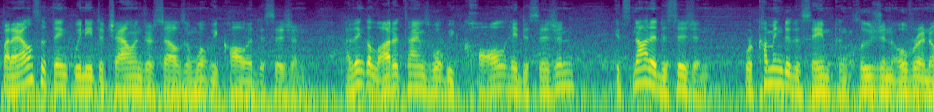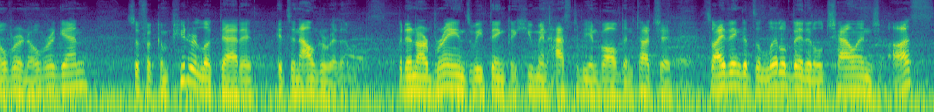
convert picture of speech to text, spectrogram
But I also think we need to challenge ourselves in what we call a decision. I think a lot of times what we call a decision, it's not a decision. We're coming to the same conclusion over and over and over again. So if a computer looked at it, it's an algorithm. But in our brains, we think a human has to be involved and touch it. So I think it's a little bit, it'll challenge us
